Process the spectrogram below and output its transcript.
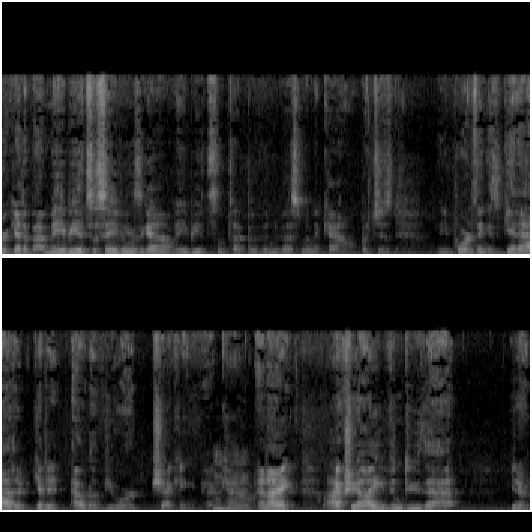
forget about maybe it's a savings account maybe it's some type of investment account but just the important thing is get at it get it out of your checking account. And i actually i even do that you know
